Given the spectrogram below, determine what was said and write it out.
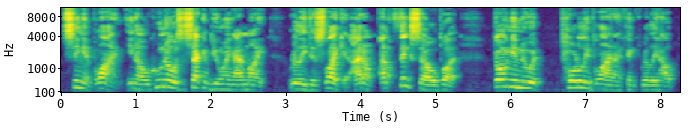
seeing it blind. You know, who knows? A second viewing, I might really dislike it. I don't. I don't think so. But going into it totally blind, I think really helped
